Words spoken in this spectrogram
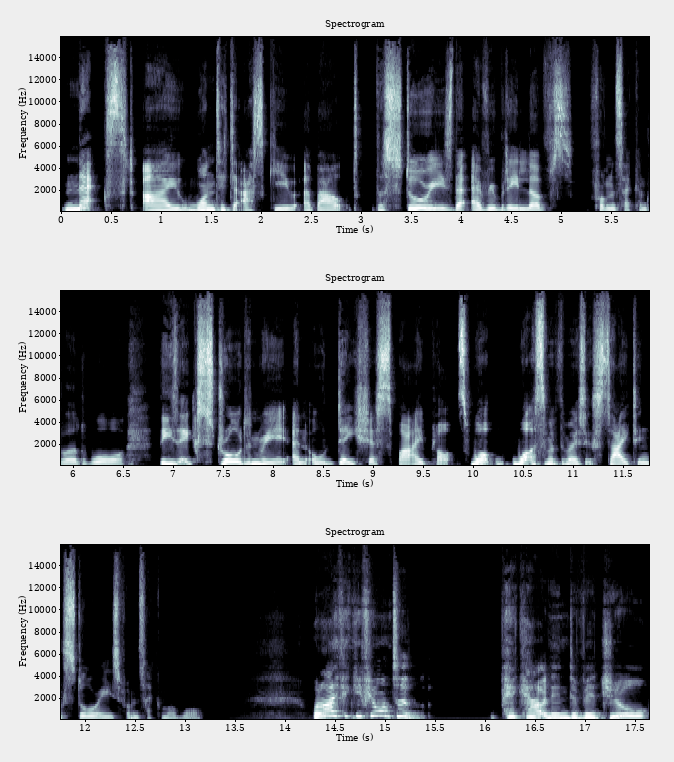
Next, I wanted to ask you about the stories that everybody loves from the Second World War, these extraordinary and audacious spy plots. What what are some of the most exciting stories from the Second World War? Well, I think if you want to pick out an individual,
